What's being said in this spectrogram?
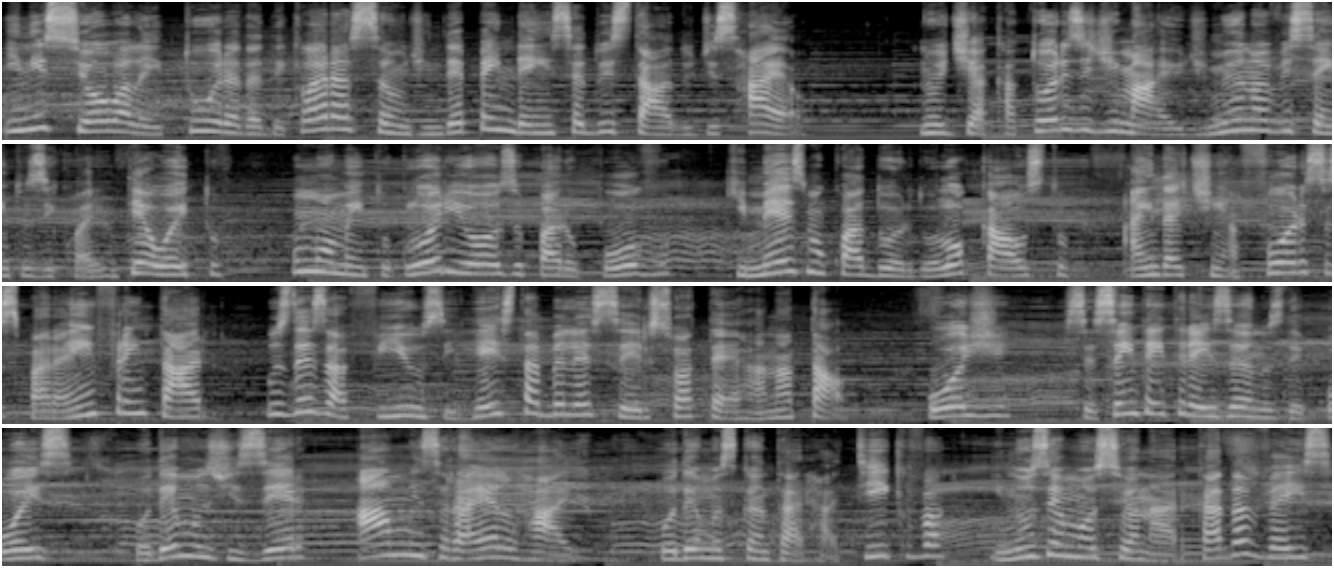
iniciou a leitura da Declaração de Independência do Estado de Israel. No dia 14 de maio de 1948, um momento glorioso para o povo que, mesmo com a dor do Holocausto, ainda tinha forças para enfrentar os desafios e restabelecer sua terra natal. Hoje, 63 anos depois, podemos dizer Am Israel Hai. Podemos cantar Hatikva e nos emocionar cada vez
